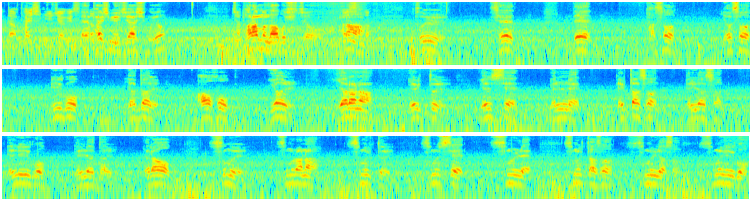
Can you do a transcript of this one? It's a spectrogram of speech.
일단 80 네, 유지하겠습니다. 80 유지하시고요. 자, 발 한번 놔보시죠. 하나, 알겠습니다. 둘, 셋, 넷, 다섯, 여섯, 일곱, 여덟, 아홉, 열, 열하나, 열둘, 열셋, 열넷, 열다섯, 열여섯, 열일곱, 열여덟, 열아홉, 스물, 스물하나, 스물둘, 스물셋, 스물넷, 스물다섯, 스물여섯, 스물일곱,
